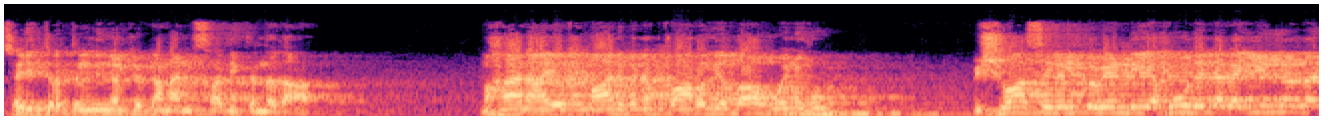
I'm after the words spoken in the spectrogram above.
ചരിത്രത്തിൽ നിങ്ങൾക്ക് കാണാൻ സാധിക്കുന്നതാണ് മഹാനായ അൻഹു വിശ്വാസികൾക്ക് വേണ്ടി യഹൂദന്റെ കയ്യിൽ നിന്ന്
